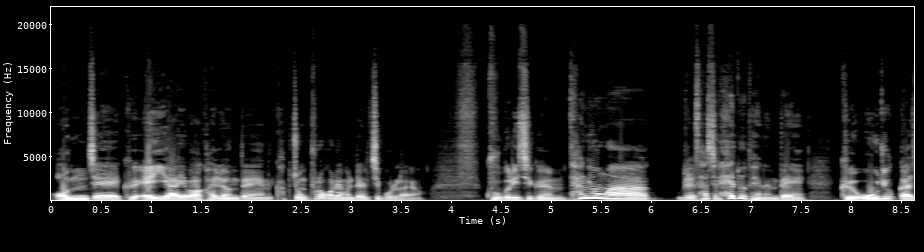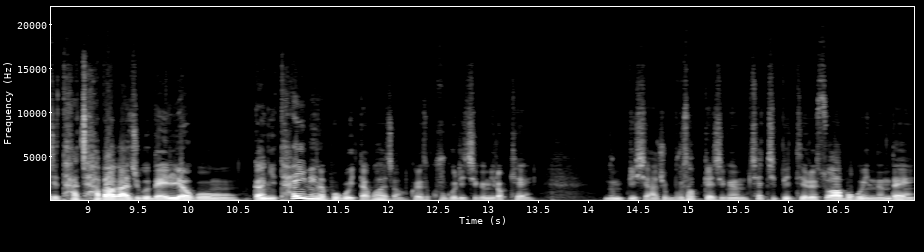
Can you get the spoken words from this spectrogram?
언제 그 AI와 관련된 각종 프로그램을 낼지 몰라요 구글이 지금 상용화 를 사실 해도 되는데 그 오류까지 다 잡아가지고 내려고 약간 이 타이밍을 보고 있다고 하죠 그래서 구글이 지금 이렇게 눈빛이 아주 무섭게 지금 챗 GPT를 쏘아보고 있는데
